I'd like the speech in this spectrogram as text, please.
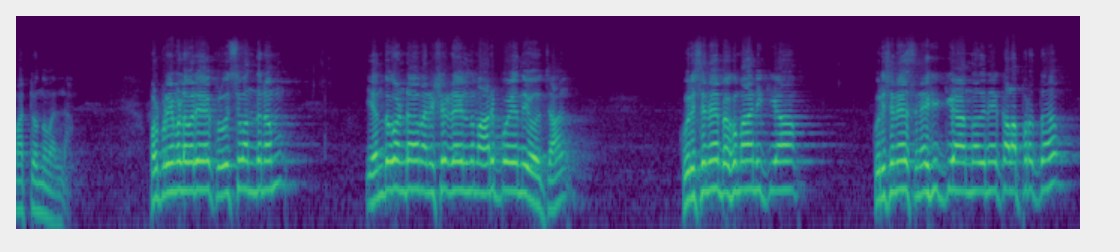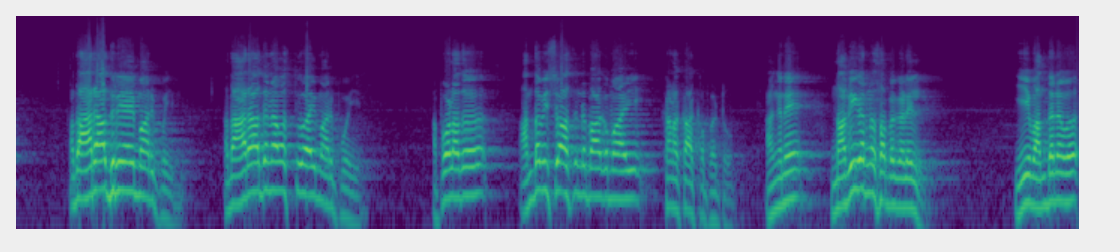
മറ്റൊന്നുമല്ല. അപ്പോൾ പ്രിയമുള്ളവരെ ക്രൂശുവന്ദനം എന്തുകൊണ്ട് മനുഷ്യരുടെ നിന്ന് മാറിപ്പോയെന്ന് ചോദിച്ചാൽ കുരിശിനെ ബഹുമാനിക്കുക കുരിശിനെ സ്നേഹിക്കുക എന്നതിനേക്കാൾ അപ്പുറത്ത് അത് ആരാധനയായി മാറിപ്പോയി. അത് ആരാധനാ വസ്തുവായി മാറിപ്പോയി. അപ്പോൾ അത് അന്ധവിശ്വാസത്തിന്റെ ഭാഗമായി കണക്കാക്കപ്പെട്ടു. അങ്ങനെ നവീകരണ സഭകളിൽ ഈ വന്ദനവ്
